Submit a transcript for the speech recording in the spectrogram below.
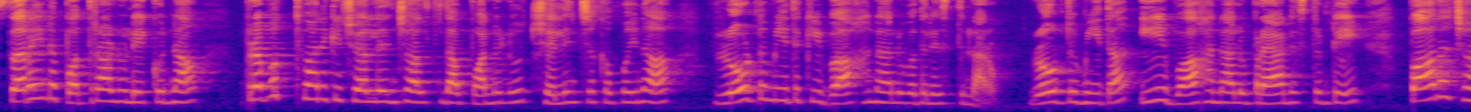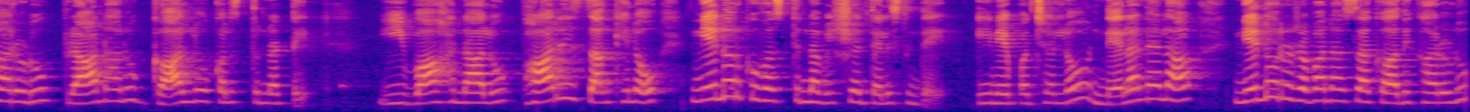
సరైన పత్రాలు లేకున్నా ప్రభుత్వానికి చెల్లించాల్సిన పన్నులు చెల్లించకపోయినా రోడ్డు మీదకి వాహనాలు వదిలేస్తున్నారు. రోడ్డు మీద ఈ వాహనాలు ప్రయాణిస్తుంటే పాదచారుడు ప్రాణాలు గాల్లో కలుస్తున్నట్టే. ఈ వాహనాలు భారీ సంఖ్యలో నెల్లూరుకు వస్తున్న విషయం తెలిసిందే. ఈ నేపథ్యంలో నెల నెల నెల్లూరు రవాణా శాఖ అధికారులు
